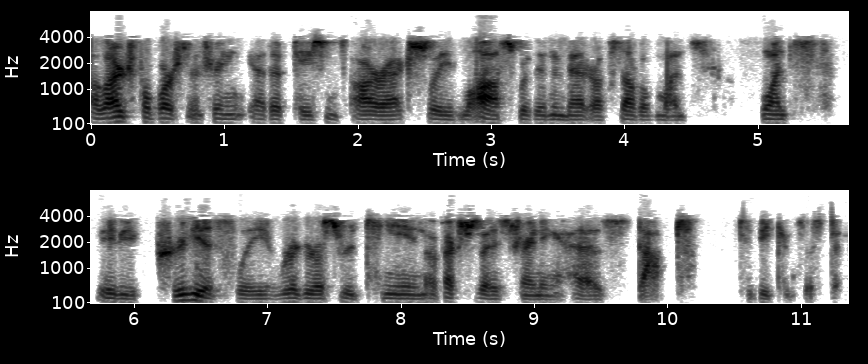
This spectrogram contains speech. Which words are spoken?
a large proportion of training uh, adaptations are actually lost within a matter of several months once maybe previously rigorous routine of exercise training has stopped to be consistent.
